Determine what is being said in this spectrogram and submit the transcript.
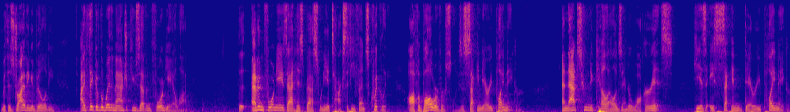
with his driving ability, I think of the way the Magic use Evan Fournier a lot. The, Evan Fournier is at his best when he attacks the defense quickly, off a ball reversal. He's a secondary playmaker. And that's who Nickeil Alexander Walker is. He is a secondary playmaker.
